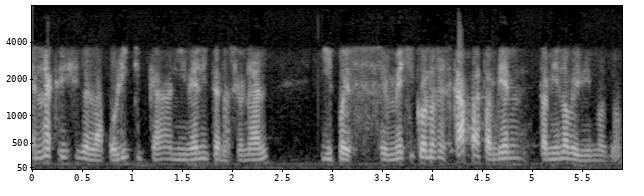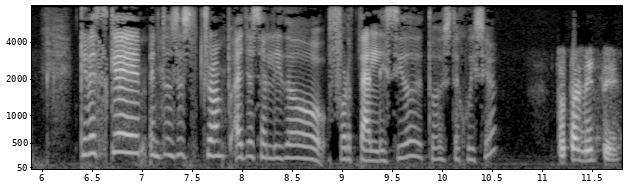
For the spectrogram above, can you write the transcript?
en una crisis de la política a nivel internacional y pues en México no se escapa, también, también lo vivimos, ¿no? ¿Crees que entonces Trump haya salido fortalecido de todo este juicio? Totalmente.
